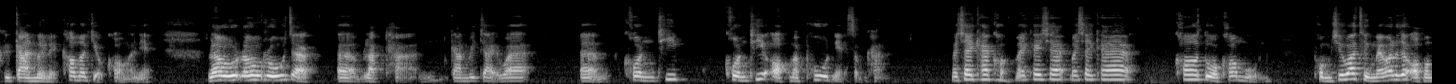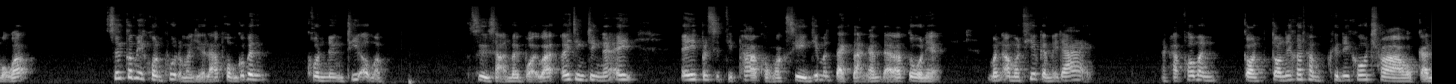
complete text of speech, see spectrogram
คือการเมืองเนี่ยเข้ามาเกี่ยวข้องอันเนี้ยเราเรารู้จากหลักฐานการวิจัยว่าคนที่ คนที่ออกมาพูดเนี่ยสำคัญ ไม่ใช่แค่ไม่ใช่แค่ไม่ใช่แค่ข้อตัวข้อมูล ผมเชื่อว่าถึงแม้ว่าเราจะออกมาบอกว่า ซึ่งก็มีคนพูดออกมาเยอะแล้ว ผมก็เป็นคนหนึ่งที่ออกมาสื่อสารบ่อยๆว่าเอ้ยจริง ๆ นะไอ้ไอ้ประสิทธิภาพของวัคซีนที่มันแตกต่างกันแต่ละตัวเนี่ย มันเอามาเทียบกันไม่ได้นะครับเพราะมันก่อนตอนนี้เขาทำ clinical trial การ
